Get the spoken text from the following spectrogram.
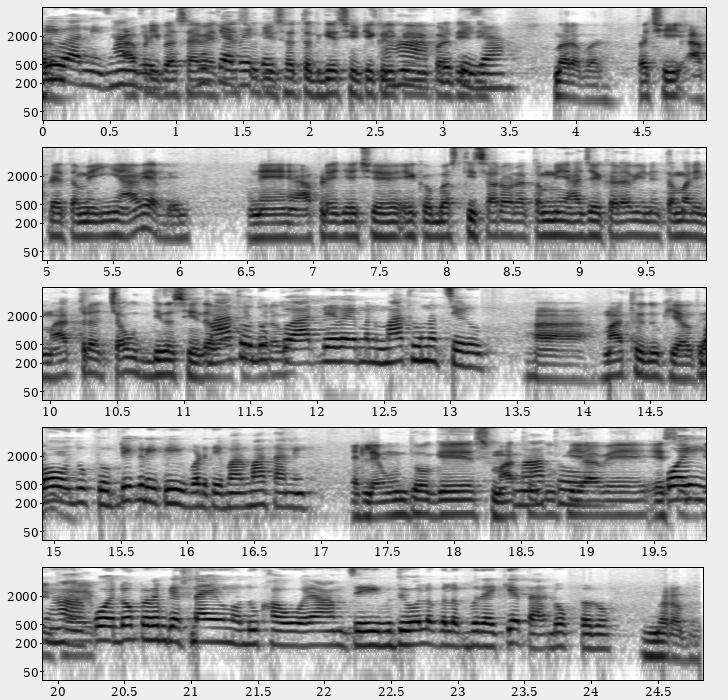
પીવાની જ આપણી પાસે આવે ત્યાં સુધી. સતત ગેસની ટીકડી પીવી પડતી હતી. બરાબર. પછી આપણે તમે અહીંયા આવ્યા બેન અને આપણે જે છે એક બસ્તી સારવાર તમને આજે કરાવીને તમારી માત્ર ચૌદ દિવસની દવા માથું દુખતું આ દેવાય મને માથું નથી ચડ્યું. હા માથું દુખી આવતું બહુ દુખતું ટીકડી પીવી પડતી મારા માથાની. એટલે ઊંધો ગેસ માથું દુખી આવે કોઈ એસિડિટી હા થાય. કોઈ ડોક્ટર એમ કે સ્નાયુનો દુખાવો હોય આમ છે એ બધું અલગ અલગ બધા કહેતા ડોક્ટરો બરાબર.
